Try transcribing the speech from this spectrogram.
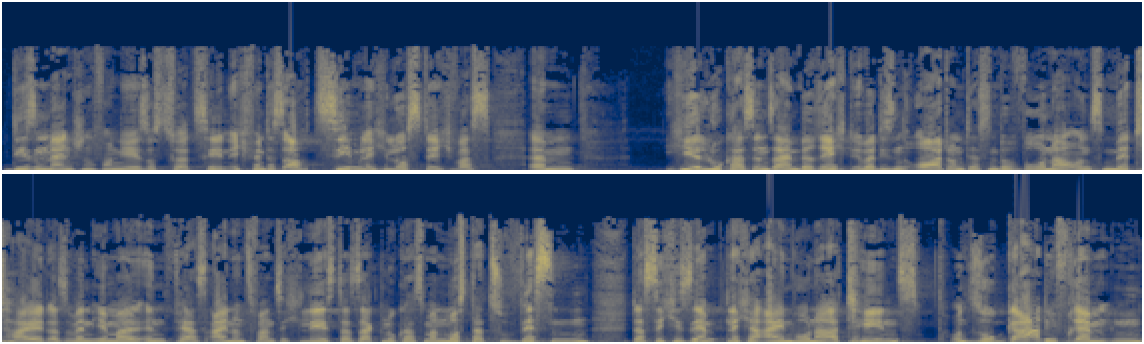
diesen Menschen von Jesus zu erzählen. Ich finde es auch ziemlich lustig, was ähm, hier Lukas in seinem Bericht über diesen Ort und dessen Bewohner uns mitteilt, also wenn ihr mal in Vers 21 lest, da sagt Lukas, man muss dazu wissen, dass sich sämtliche Einwohner Athens und sogar die Fremden,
